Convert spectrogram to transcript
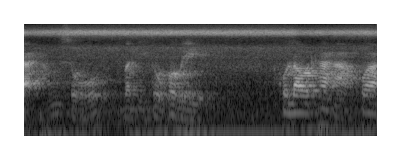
กัตถุโสบันติโตพระเว คนเราถ้าหากว่า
